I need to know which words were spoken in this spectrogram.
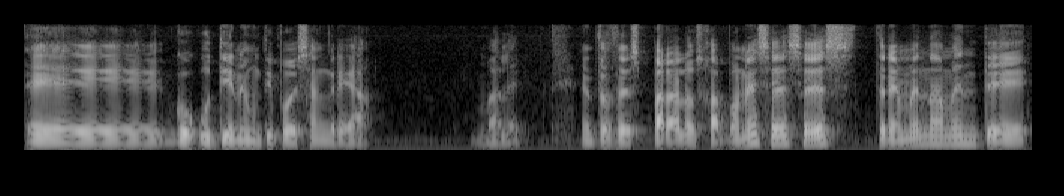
eh, Goku tiene un tipo de sangre A. ¿Vale? Entonces, para los japoneses es tremendamente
